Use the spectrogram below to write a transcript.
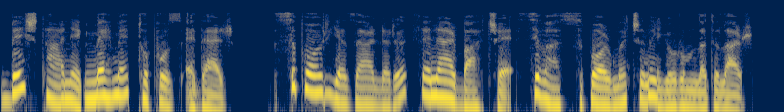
5 tane Mehmet Topuz eder. Spor yazarları Fenerbahçe Sivas Spor maçını yorumladılar.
